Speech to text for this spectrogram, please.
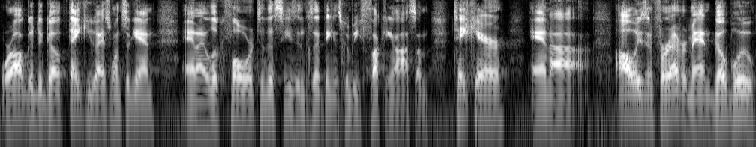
We're all good to go. Thank you guys once again, and I look forward to this season because I think it's going to be fucking awesome. Take care, and uh, always and forever, man. Go blue.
